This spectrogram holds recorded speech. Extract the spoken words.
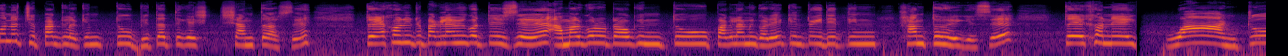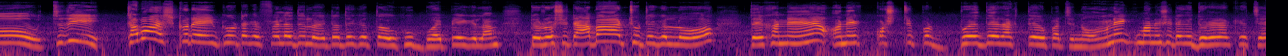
মনে হচ্ছে পাগলা, কিন্তু ভিতর থেকে শান্ত আছে। তো এখন একটু পাগলামি করতে এসে আমার গরুটাও কিন্তু পাগলামি করে, কিন্তু ঈদের দিন শান্ত হয়ে গেছে। তো এখানে ওয়ান টু থ্রি থাবাস করে এই গরুটাকে ফেলে দিল। এটা দেখে তো খুব ভয় পেয়ে গেলাম। তো রশিটা আবার ছুটে গেল। তো এখানে অনেক কষ্টের পর বেঁধে রাখতেও পারছে না। অনেক মানুষ এটাকে ধরে রেখেছে,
